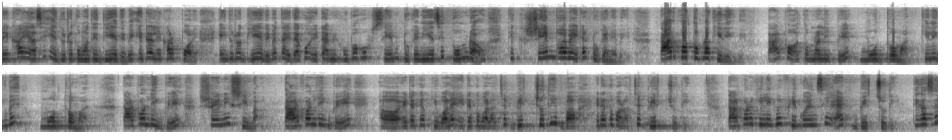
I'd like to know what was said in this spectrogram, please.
লেখাই আছে, এই দুটো তোমাদের দিয়ে দেবে। এটা লেখার পরে এই দুটো দিয়ে দেবে, তাই দেখো এটা আমি হুবহু সেম টুকে নিয়েছি, তোমরাও ঠিক সেমভাবে এটা টুকে নেবে। তারপর তোমরা কী লিখবে? তারপর তোমরা লিখবে মধ্যমান। কী লিখবে? মধ্যমান। তারপর লিখবে শ্রেণি সীমা। তারপর লিখবে এটাকে কি বলে? এটাকে বলা হচ্ছে বিচ্যুতি বা এটাকে বলা হচ্ছে বিচ্যুতি। তারপরে কি লিখবে? ফ্রিকোয়েন্সি অ্যান্ড বিচ্যুতি। ঠিক আছে?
